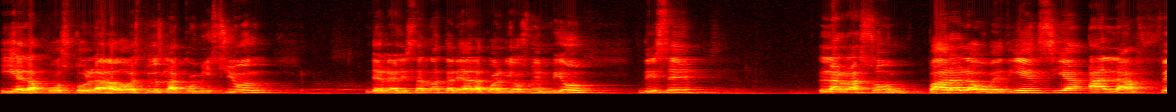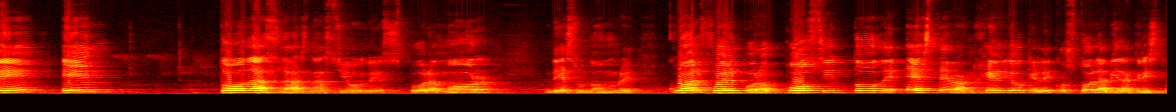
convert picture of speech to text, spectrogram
y el apostolado, esto es la comisión de realizar una tarea a la cual Dios me envió, dice, la razón para la obediencia a la fe en todas las naciones por amor de su nombre. ¿Cuál fue el propósito de este evangelio que le costó la vida a Cristo?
